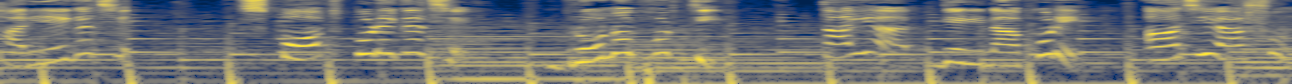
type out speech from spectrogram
হারিয়ে গেছে, স্পট পড়ে গেছে, ব্রণ ভর্তি। তাই আর দেরি না করে আজই আসুন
